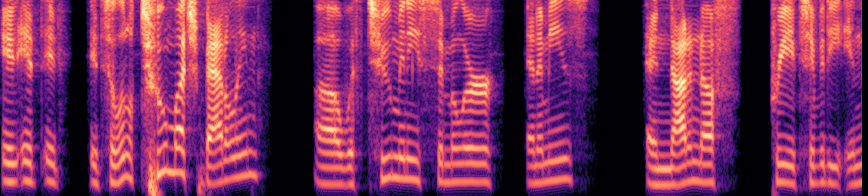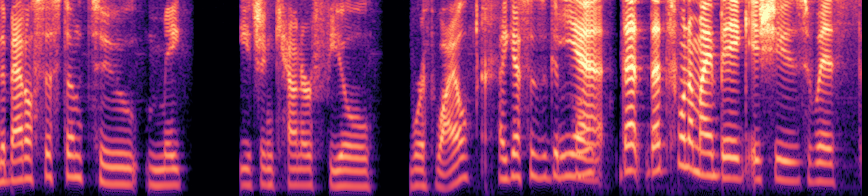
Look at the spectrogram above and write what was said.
it it, it it's a little too much battling uh with too many similar enemies and not enough creativity in the battle system to make each encounter feel worthwhile, I guess is a good point. yeah, point. that that's one of my big issues with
